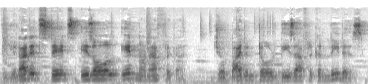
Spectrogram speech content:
The United States is all in on Africa, Joe Biden told these African leaders.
